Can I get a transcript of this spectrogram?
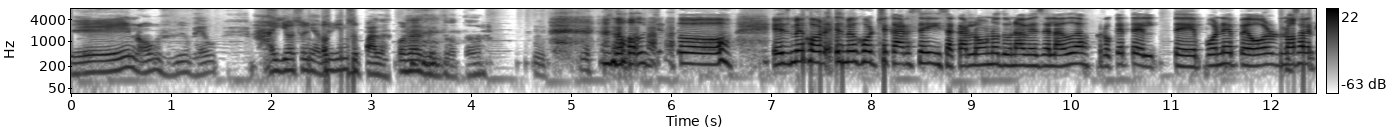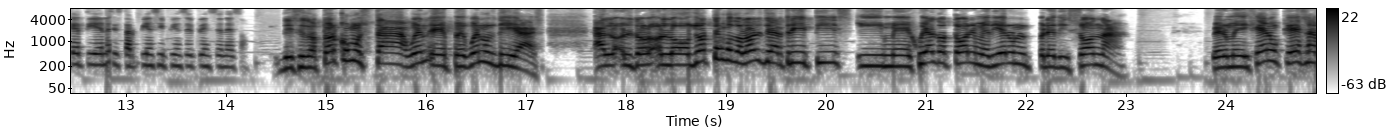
Sí, no, pues bien feo. Ay, yo soñador bien para las cosas del doctor. No, Don Cheto, es mejor, es mejor checarse y sacarlo uno de una vez de la duda. Creo que te, te pone peor no saber qué tienes y estar piensa y piensa y piensa en eso. Dice, doctor, ¿cómo está? Buen- eh, pues, buenos días. A lo- lo- lo- yo tengo dolores de artritis y me fui al doctor y me dieron prednisona. Pero me dijeron que esa,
